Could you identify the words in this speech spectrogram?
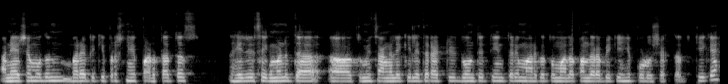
आणि याच्यामधून बऱ्यापैकी प्रश्न हे पडतातच. हे जे सेगमेंट तुम्ही चांगले केले तर ऍटलीस्ट दोन ते तीन तरी मार्क तुम्हाला पंधरापैकी हे पडू शकतात. ठीक आहे?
